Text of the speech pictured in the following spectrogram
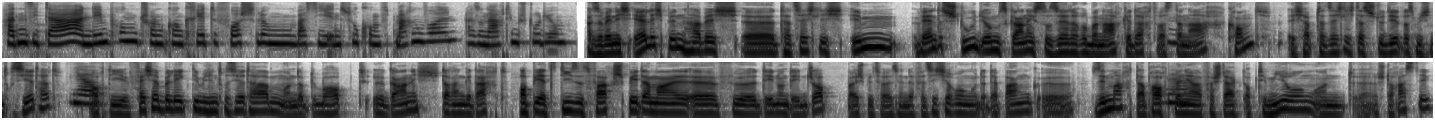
Hatten Sie da an dem Punkt schon konkrete Vorstellungen, was Sie in Zukunft machen wollen, also nach dem Studium? Also wenn ich ehrlich bin, habe ich äh, tatsächlich im, während des Studiums gar nicht so sehr darüber nachgedacht, was mhm. danach kommt. Ich habe tatsächlich das studiert, was mich interessiert hat. Ja. Auch die Fächer belegt, die mich interessiert haben und habe überhaupt äh, gar nicht daran gedacht, ob jetzt dieses Fach später mal äh, für den und den Job, beispielsweise in der Versicherung oder der Bank, äh, Sinn macht. Da braucht ja. man ja verstärkt Optimierung und äh, Stochastik.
